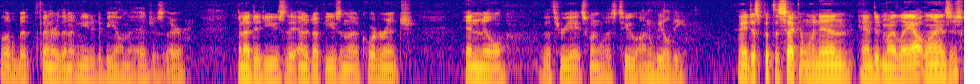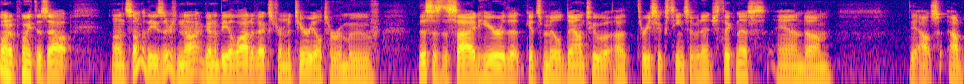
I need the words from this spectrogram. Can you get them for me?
a little bit thinner than it needed to be on the edges there. And I did use the, ended up using the quarter inch end mill. The 3 8 one was too unwieldy. I just put the second one in and did my layout lines. I just want to point this out. On some of these, there's not going to be a lot of extra material to remove. This is the side here that gets milled down to a 3 16ths of an inch thickness, and um, the out, out,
